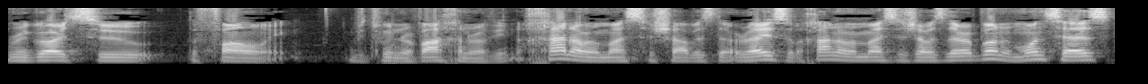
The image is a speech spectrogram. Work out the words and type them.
in regards to the following. Between Rav Acha and Ravina. Chana Ramasa Shabbos Daraisa, Chana Ramasa Shabbos Darabanan. One says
